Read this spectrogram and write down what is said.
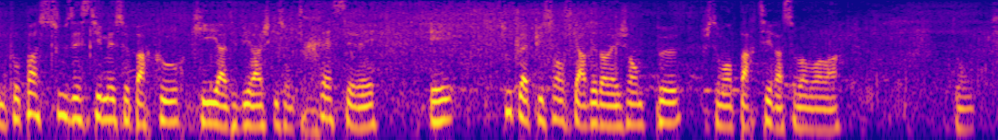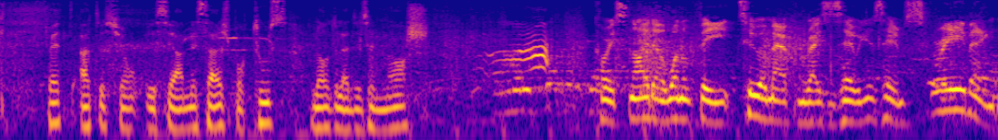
Il ne faut pas sous-estimer ce parcours qui a des virages qui sont très serrés et toute la puissance gardée dans les jambes peut justement partir à ce moment-là. Donc faites attention et c'est un message pour tous lors de la deuxième manche. Corey Snyder, one of the two American racers here, we just hear him screaming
